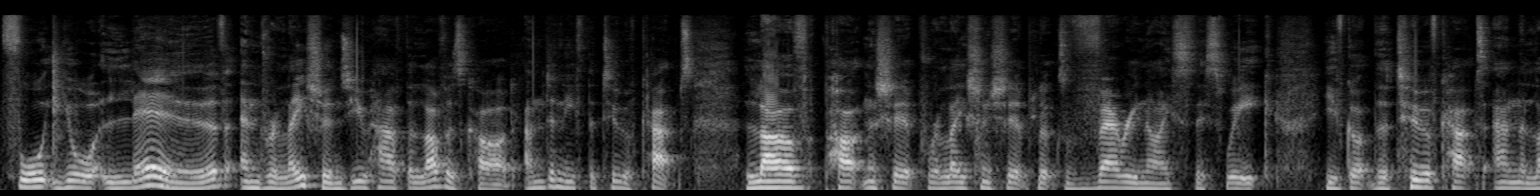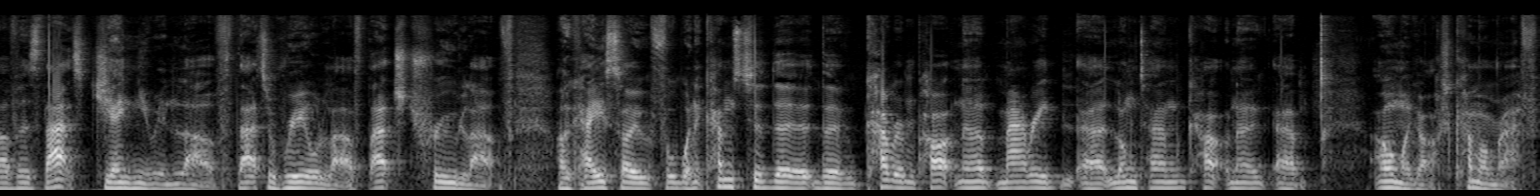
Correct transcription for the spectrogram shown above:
For your love and relations, you have the lover's card underneath the two of cups. Love, partnership, relationship looks very nice this week. You've got the Two of Cups and the Lovers. That's genuine love. That's real love. That's true love. Okay, so for when it comes to the the current partner, married, uh, long term partner. Uh, oh my gosh, come on, Raf.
